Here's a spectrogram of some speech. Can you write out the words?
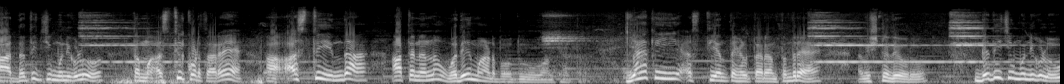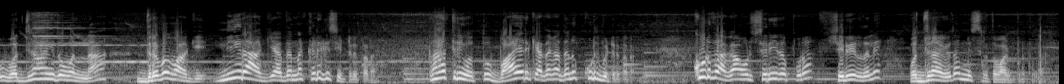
ಆ ದದಿಚಿ ಮುನಿಗಳು ತಮ್ಮ ಅಸ್ಥಿ ಕೊಡ್ತಾರೆ. ಆ ಅಸ್ಥಿಯಿಂದ ಆತನನ್ನು ವಧೆ ಮಾಡ್ಬೋದು ಅಂತ ಹೇಳ್ತಾರೆ. ಯಾಕೆ ಈ ಅಸ್ಥಿ ಅಂತ ಹೇಳ್ತಾರೆ ಅಂತಂದರೆ, ವಿಷ್ಣುದೇವರು, ದದಿಚಿ ಮುನಿಗಳು ವಜ್ರಾಯುಧವನ್ನು ದ್ರವವಾಗಿ, ನೀರಾಗಿ ಅದನ್ನು ಕರಗಿಸಿಟ್ಟಿರ್ತಾರೆ. ರಾತ್ರಿ ಹೊತ್ತು ಬಾಯಾರಿಕೆ ಆದಾಗ ಅದನ್ನು ಕುಡಿದ್ಬಿಟ್ಟಿರ್ತಾರೆ. ಕುಡಿದಾಗ ಅವ್ರ ಶರೀರ ಪೂರ ಶರೀರದಲ್ಲಿ ವಜ್ರಾಯುಧ ಮಿಶ್ರಿತವಾಗಿಬಿಡ್ತದೆ.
